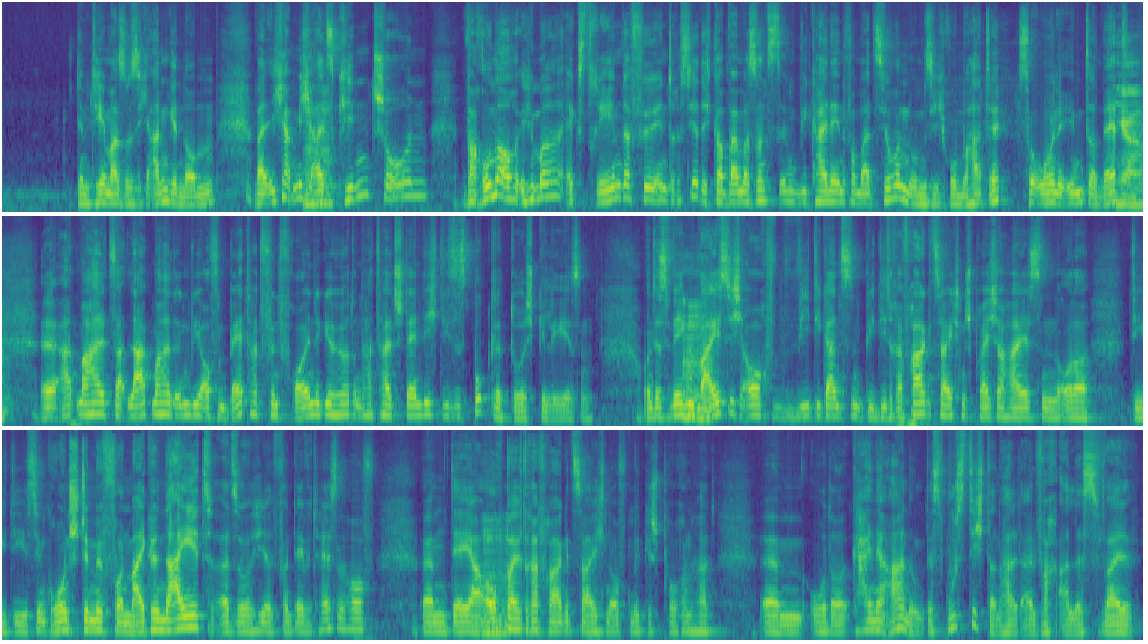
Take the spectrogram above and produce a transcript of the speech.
dem Thema so sich angenommen, weil ich habe mich mhm. als Kind schon, warum auch immer, extrem dafür interessiert. Ich glaube, weil man sonst irgendwie keine Informationen um sich rum hatte, so ohne Internet, ja. äh, hat man halt lag man halt irgendwie auf dem Bett, hat fünf Freunde gehört und hat halt ständig dieses Booklet durchgelesen. Und deswegen mhm. weiß ich auch, wie die ganzen, wie die drei Fragezeichensprecher heißen oder die die Synchronstimme von Michael Knight, also hier von David Hasselhoff, ähm, der ja mhm. auch bei drei Fragezeichen oft mitgesprochen hat. Ähm, oder keine Ahnung, das wusste ich dann halt einfach alles, weil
